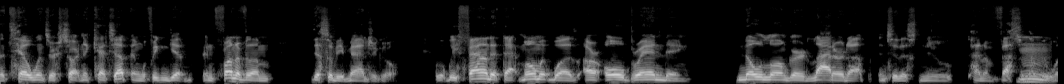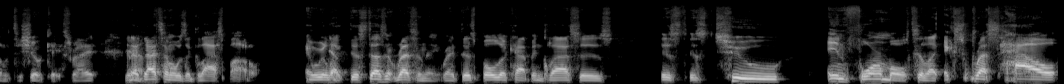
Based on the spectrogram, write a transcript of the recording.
the tailwinds are starting to catch up, and if we can get in front of them, this will be magical. What we found at that moment was our old branding no longer laddered up into this new kind of vessel mm. that we mm. wanted to showcase, right? And at that time, it was a glass bottle, and we were like, "This doesn't resonate, right? This bowler cap and glasses is is too informal to like express how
